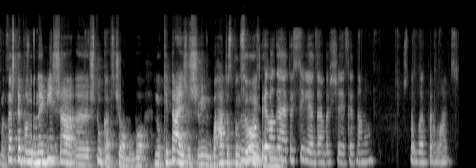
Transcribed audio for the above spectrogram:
Бо це ж типу ну, найбільша е, штука в чому. Бо ну Китай же ж він багато Ну, спонсорує. он цього. прилагает усилия, да, большие к этому, чтобы оторвать.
